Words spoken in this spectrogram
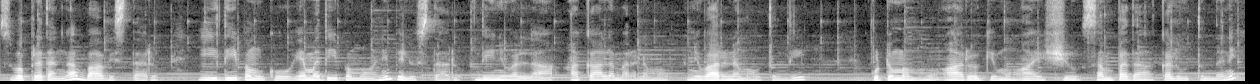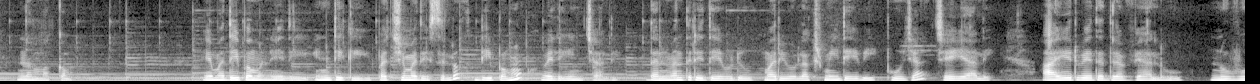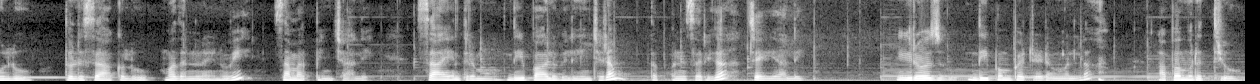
శుభప్రదంగా భావిస్తారు. ఈ దీపంకు యమదీపము అని పిలుస్తారు. దీనివల్ల అకాల మరణము నివారణమవుతుంది. కుటుంబము ఆరోగ్యము ఆయుష్ సంపద కలుగుతుందని నమ్మకం. యమదీపం అనేది ఇంటికి పశ్చిమ దిశలో దీపము వెలిగించాలి. ధన్వంతరి దేవుడు మరియు లక్ష్మీదేవి పూజ చేయాలి. ఆయుర్వేద ద్రవ్యాలు నువ్వులు తులసాకులు మొదలైనవి సమర్పించాలి. సాయంత్రము దీపాలు వెలిగించడం తప్పనిసరిగా చేయాలి. ఈరోజు దీపం పెట్టడం వల్ల అపమృత్యు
